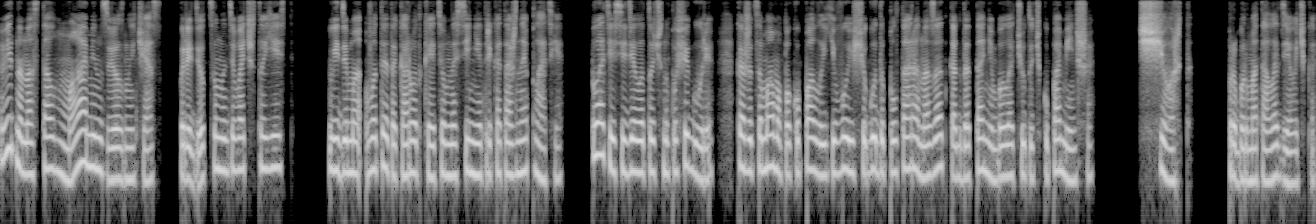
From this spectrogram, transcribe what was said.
видно, настал мамин звездный час. Придется надевать, что есть. Видимо, вот это короткое темно синее трикотажное платье. Платье сидело точно по фигуре. Кажется, мама покупала его еще года полтора назад, когда Таня была чуточку поменьше. «Чёрт!» — пробормотала девочка.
